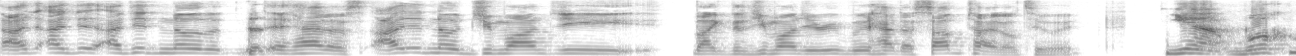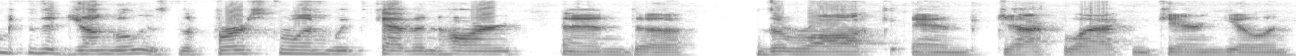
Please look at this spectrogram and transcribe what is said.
I, I, did, I didn't know that it had a. I didn't know Jumanji like the Jumanji reboot had a subtitle to it. Yeah, Welcome to the Jungle is the first one with Kevin Hart and uh, The Rock and Jack Black and Karen Gillan,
